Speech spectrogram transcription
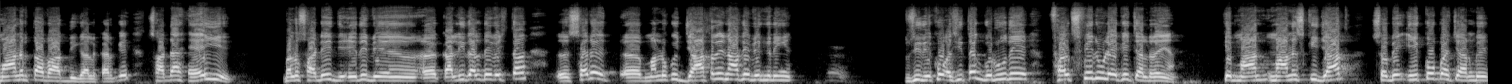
ਮਾਨਵਤਾਵਾਦ ਦੀ ਗੱਲ ਕਰਕੇ। ਸਾਡਾ ਹੈ ਹੀ ਲਓ ਸਾਡੇ ਇਹਦੇ ਅਕਾਲੀ ਦਲ ਦੇ ਵਿੱਚ ਤਾਂ ਸਰ ਮੰਨ ਲਓ ਕੋਈ ਜਾਤ ਦੇ ਨਾਂ ਤੇ ਵਿੰਗ ਨਹੀਂ ਹੈ। ਤੁਸੀਂ ਦੇਖੋ ਅਸੀਂ ਤਾਂ ਗੁਰੂ ਦੇ ਫਲਸਫੇ ਨੂੰ ਲੈ ਕੇ ਚੱਲ ਰਹੇ ਹਾਂ। ਕਿ ਮਾਨ ਮਾਨਸ ਕੀ ਜਾਤ ਸਭੇ ਏਕੋ ਪਹਿਚਾਨਵੇ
